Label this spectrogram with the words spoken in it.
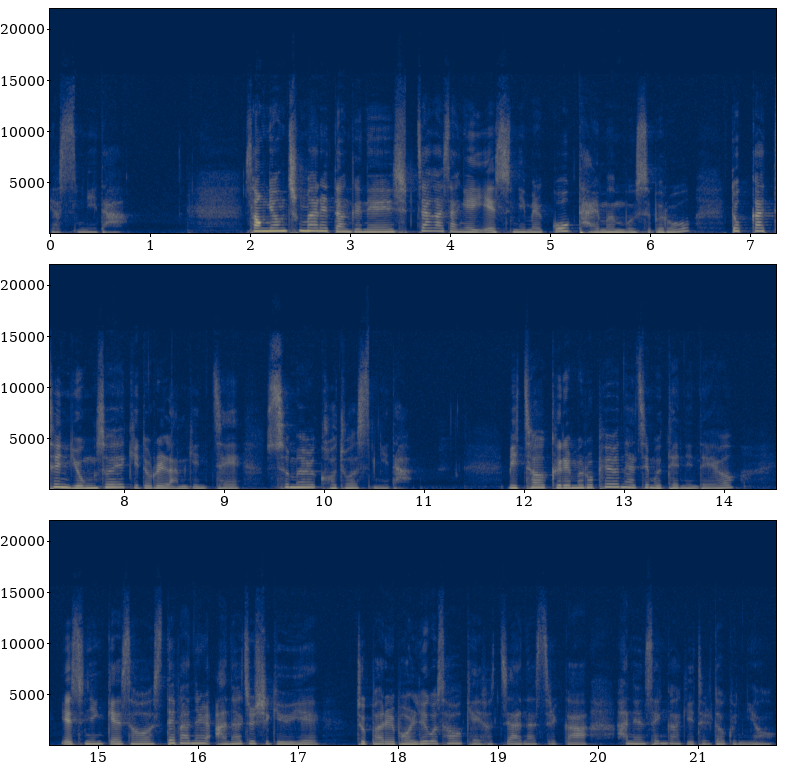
마소서였습니다. 성령 충만했던 그는 십자가상의 예수님을 꼭 닮은 모습으로 똑같은 용서의 기도를 남긴 채 숨을 거두었습니다. 미처 그림으로 표현하지 못했는데요. 예수님께서 스테반을 안아주시기 위해 두 팔을 벌리고 서 계셨지 않았을까 하는 생각이 들더군요.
